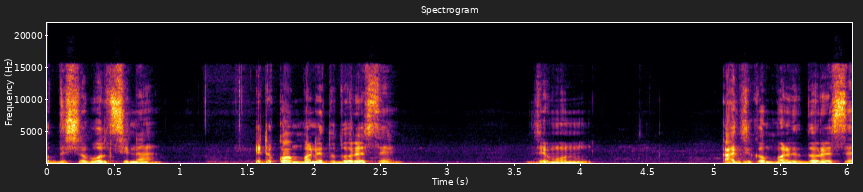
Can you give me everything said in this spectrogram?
উদ্দেশ্য বলছি না, এটা কোম্পানিতে ধরেছে, যেমন কাজী কোম্পানিতে ধরেছে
